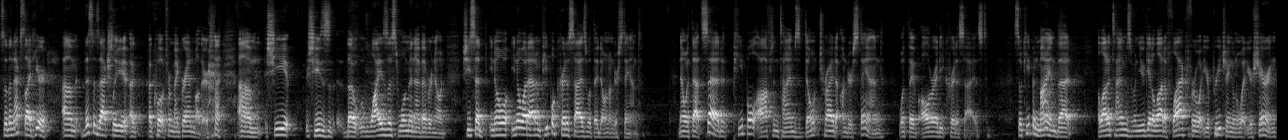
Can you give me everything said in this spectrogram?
So the next slide here, um, this is actually a, a, quote from my grandmother. um, she, she's the wisest woman I've ever known. She said, you know, you know what, Adam, people criticize what they don't understand. Now with that said, people oftentimes don't try to understand what they've already criticized. So keep in mind that a lot of times when you get a lot of flack for what you're preaching and what you're sharing,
